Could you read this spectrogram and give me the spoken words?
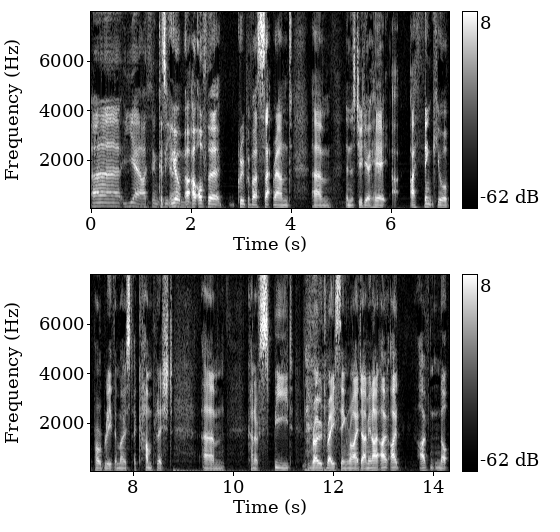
Uh, yeah, I think because um, of the group of us sat round um, in the studio here, I, I think you're probably the most accomplished um, kind of speed road racing rider. I mean, I, I I've not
